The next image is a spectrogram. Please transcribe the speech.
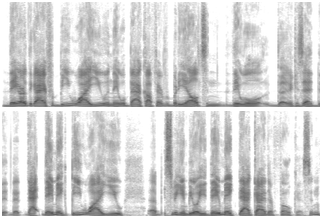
they are the guy for BYU and they will back off everybody else and they will, like I said, that, that they make BYU, uh, speaking of BYU, they make that guy their focus. And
